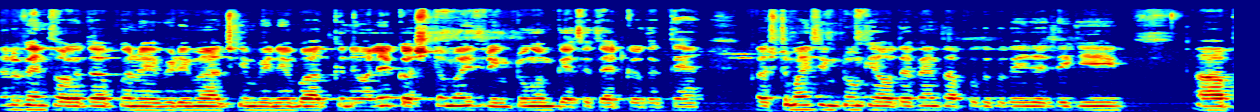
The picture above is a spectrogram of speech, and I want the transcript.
हेलो फ्रेंड्स, स्वागत है आपका नए वीडियो में। आज के वीडियो बात करने वाले हैं कस्टमाइज रिंगटोन हम कैसे सेट कर सकते हैं। कस्टमाइज रिंगटोन क्या होता है फ्रेंड्स, आपको तो पता ही जैसे कि आप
